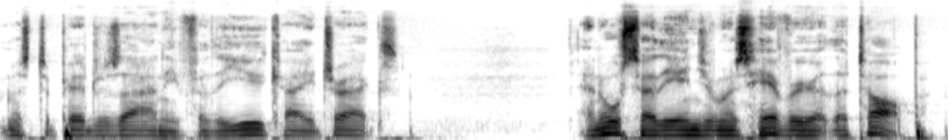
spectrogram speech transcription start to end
"Mr. Pedrazzani, for the UK tracks, and also the engine was heavier at the top."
